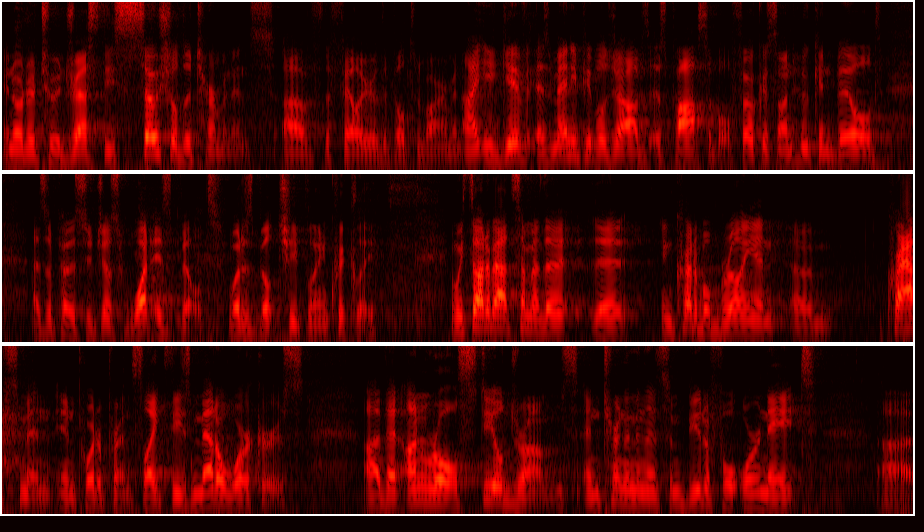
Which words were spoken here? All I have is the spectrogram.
in order to address these social determinants of the failure of the built environment, i.e. give as many people jobs as possible, focus on who can build as opposed to just what is built, what is built cheaply and quickly. And we thought about some of the, the incredible, brilliant um, craftsmen in Port-au-Prince, like these metal workers uh, that unroll steel drums and turn them into some beautiful, ornate uh,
